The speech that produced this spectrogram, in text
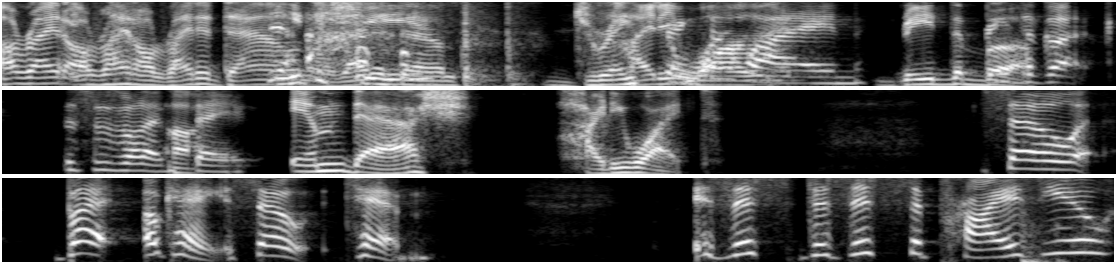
All right, all right, I'll write it down. Eat write it down. Drink, the wine, wine, read the book. Read the book. This is what I'm uh, saying. M dash Heidi White. So, but okay, so Tim, is this does this surprise you?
